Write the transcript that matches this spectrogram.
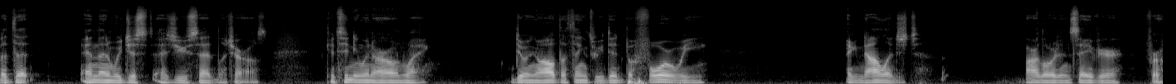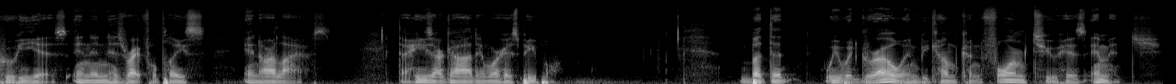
But that, and then we just, as you said, La Charles, continue in our own way, doing all the things we did before we acknowledged our Lord and Savior for who He is and in His rightful place in our lives, that He's our God and we're His people. But that we would grow and become conformed to His image,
